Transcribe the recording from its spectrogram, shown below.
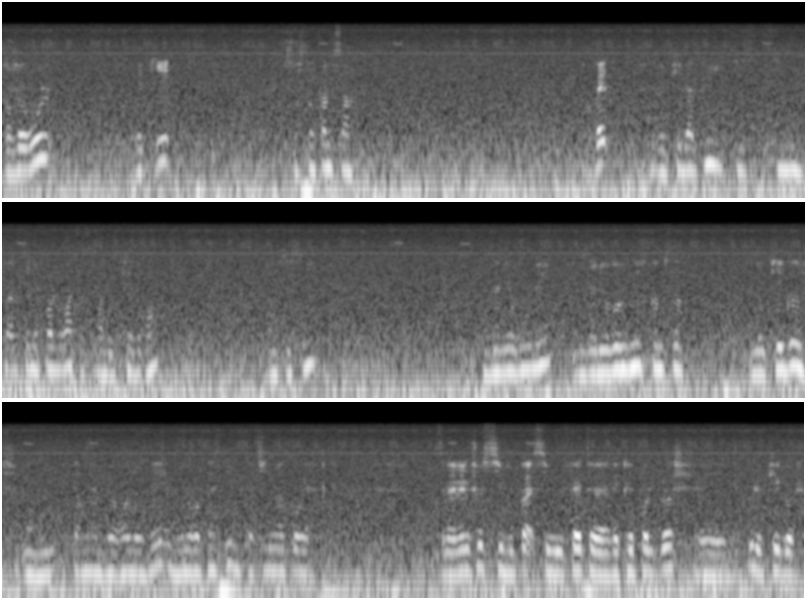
Quand je roule, mes pieds sont comme ça. En fait, le pied d'appui, si, si vous passez l'épaule droite, ce sera le pied droit, comme ceci vous allez rouler, vous allez revenir comme ça. Le pied gauche va vous permettre de relever, vous le repassez, vous continuez à courir. C'est la même chose si vous, faites euh, avec l'épaule gauche et du coup le pied gauche.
